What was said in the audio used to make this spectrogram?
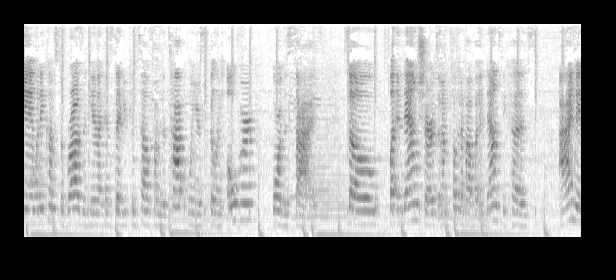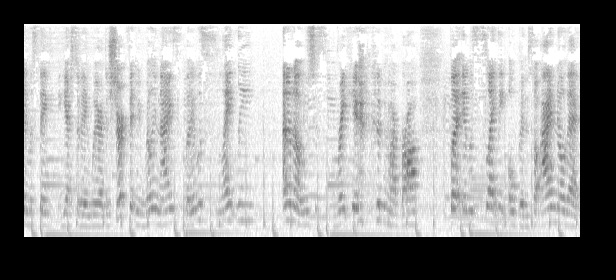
And when it comes to bras, again, like I said, you can tell from the top when you're spilling over or the sides. So button down shirts, and I'm talking about button downs because I made a mistake yesterday where the shirt fit me really nice, but it was slightly, I don't know, it was just right here, could have been my bra, but it was slightly open. So I know that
